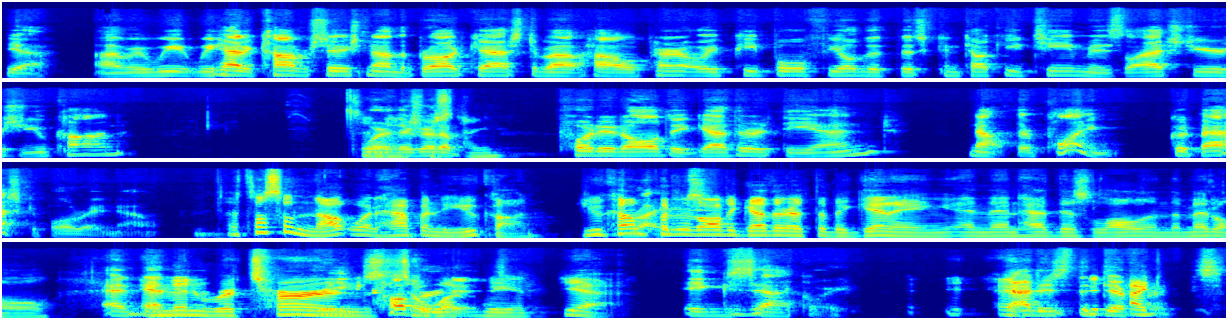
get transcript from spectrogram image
Yeah, I mean, we we had a conversation on the broadcast about how apparently people feel that this Kentucky team is last year's UConn, where they're going to put it all together at the end. Now they're playing good basketball right now. That's also not what happened to UConn. UConn right. put it all together at the beginning and then had this lull in the middle and, and, and then returned to what it. we had. Yeah. Exactly. That is the difference.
